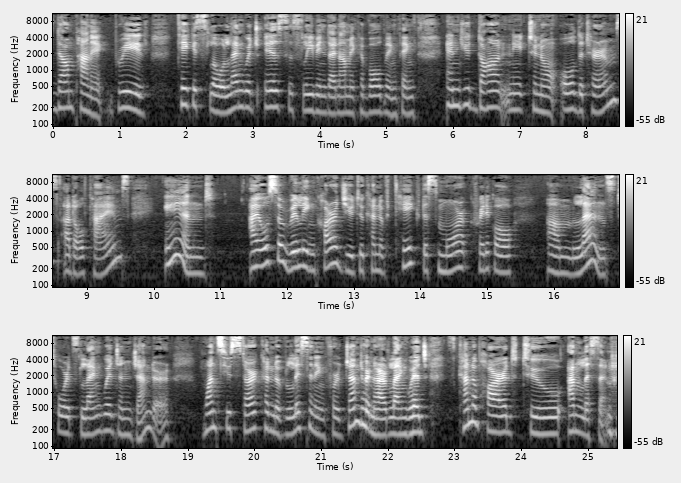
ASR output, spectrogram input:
don't panic, breathe, take it slow. Language is this living, dynamic, evolving thing, and you don't need to know all the terms at all times. And I also really encourage you to kind of take this more critical um, lens towards language and gender. Once you start kind of listening for gender in our language, it's kind of hard to unlisten.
